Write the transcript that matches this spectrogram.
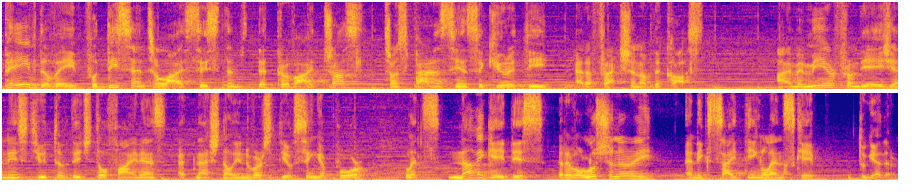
pave the way for decentralized systems that provide trust, transparency, and security at a fraction of the cost. I'm Emir from the Asian Institute of Digital Finance at National University of Singapore. Let's navigate this revolutionary and exciting landscape together.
